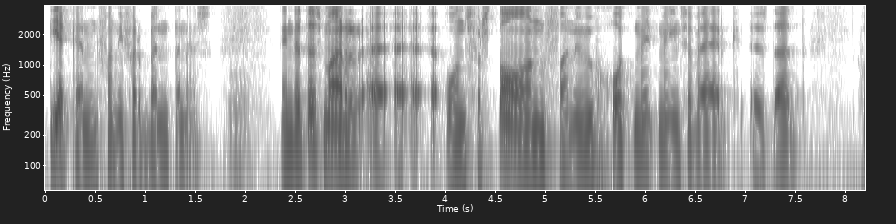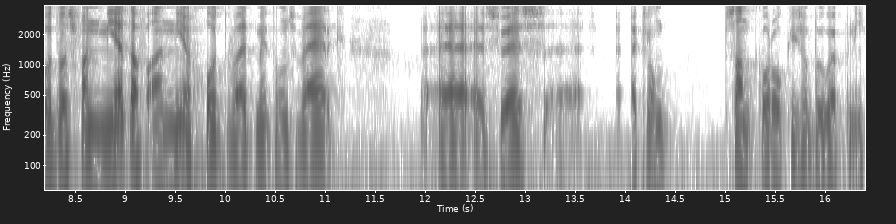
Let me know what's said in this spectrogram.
teken van die verbintenis. Mm. En dit is maar uh, uh, uh, ons verstaan van hoe God met mense werk is dat God was van meet af aan nie 'n God wat met ons werk uh soos 'n uh, klomp sandkorreltjies op 'n hoop nie.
